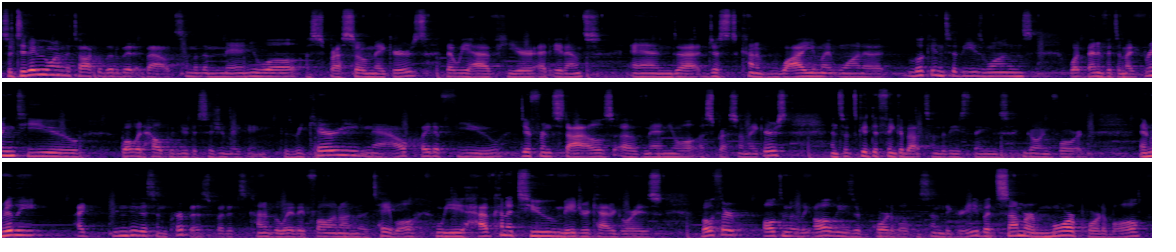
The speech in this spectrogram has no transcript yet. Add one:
So today we wanted to talk a little bit about some of the manual espresso makers that we have here at 8 Ounce and uh, just kind of why you might want to look into these ones, what benefits it might bring to you, what would help with your decision making. Because we carry now quite a few different styles of manual espresso makers, and so it's good to think about some of these things going forward. And really, I didn't do this on purpose, but it's kind of the way they've fallen on the table. We have kind of two major categories. Both are ultimately, all these are portable to some degree, but some are more portable,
